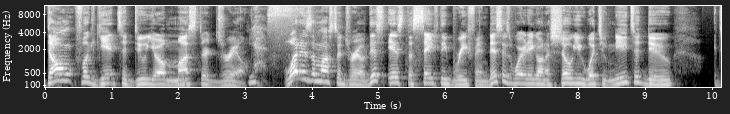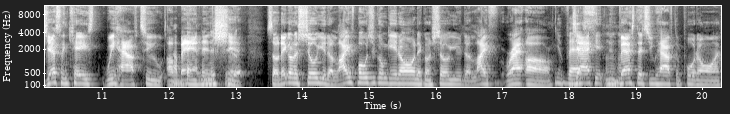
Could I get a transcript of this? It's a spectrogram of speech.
Don't forget to do your muster drill. Yes. What is a muster drill? This is the safety briefing. This is where they're going to show you what you need to do just in case we have to abandon, Abandon the ship. ship. So they're going to show you the lifeboat you're going to get on. They're going to show you the life uh, Your vest. Mm-hmm. jacket, the vest that you have to put on.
